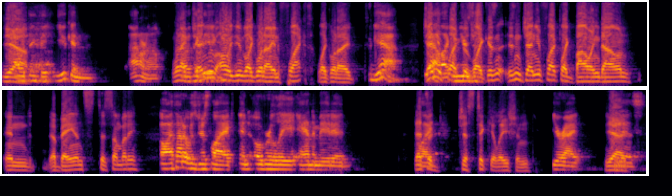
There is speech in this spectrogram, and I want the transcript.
I Yeah. would think that you can. I don't know. When I, would think you genu oh, you like when I inflect, like when I Yeah. Yeah, genuflect like is just- like isn't isn't genuflect like bowing down in abeyance to somebody? Oh, I thought it was just like an overly animated. That's like, a gesticulation. you're right. It Yeah. is.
